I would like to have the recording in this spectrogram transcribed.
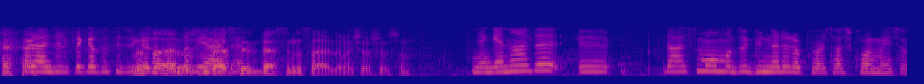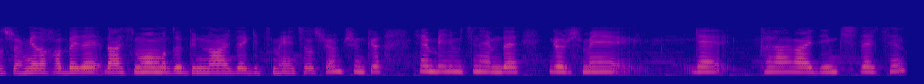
Öğrencilikle gazetecilik Nasıl arasında bir yerde. dersleri? Dersleri nasıl ayarlamaya çalışıyorsun? Yani genelde e, dersim olmadığı günlere röportaj koymaya çalışıyorum ya da habere dersim olmadığı günlerde gitmeye çalışıyorum. Çünkü hem benim için hem de görüşmeye karar verdiğim kişiler için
